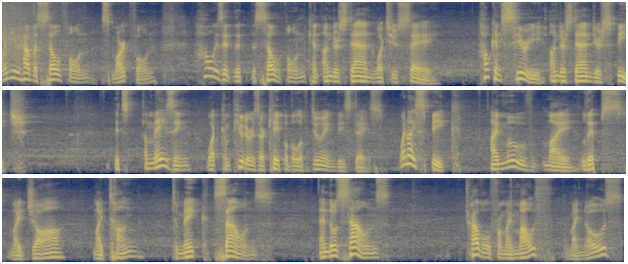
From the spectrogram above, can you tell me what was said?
When you have a cell phone, smartphone, how is it that the cell phone can understand what you say? How can Siri understand your speech? It's amazing what computers are capable of doing these days. When I speak, I move my lips, my jaw, my tongue to make sounds. And those sounds travel from my mouth and my nose,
